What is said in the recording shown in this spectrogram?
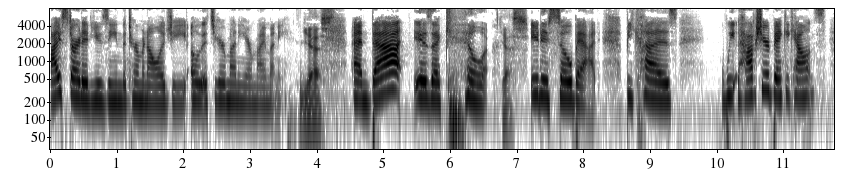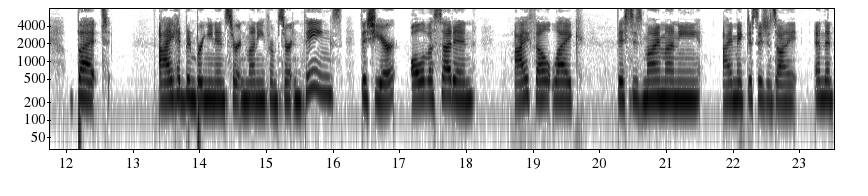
I started using the terminology, "Oh, it's your money or my money," Yes. and that is a killer Yes. it is so bad because we have shared bank accounts, but I had been bringing in certain money from certain things this year. All of a sudden, I felt like this is my money. I make decisions on it. And then,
